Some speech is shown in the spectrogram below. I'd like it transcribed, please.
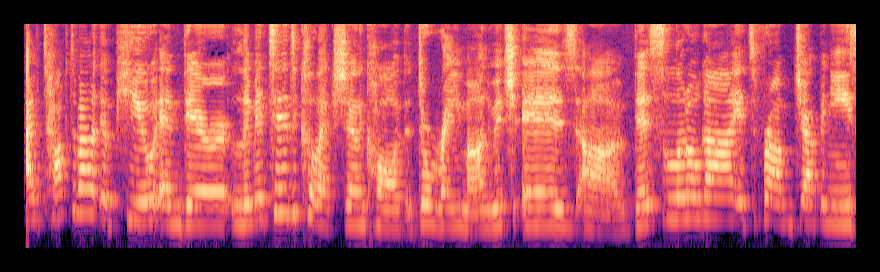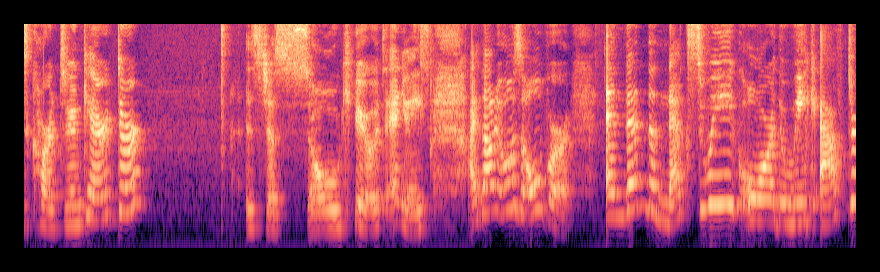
I've talked about A'pieu and their limited collection called Doraemon, which is uh, this little guy. It's from Japanese cartoon character is just so cute. Anyways, I thought it was over. And then the next week or the week after,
